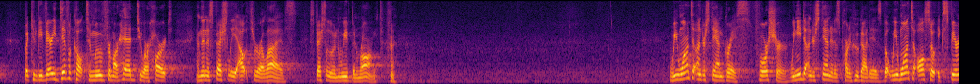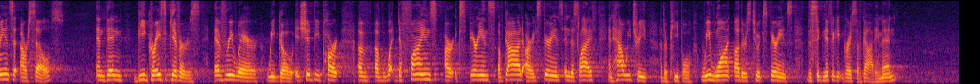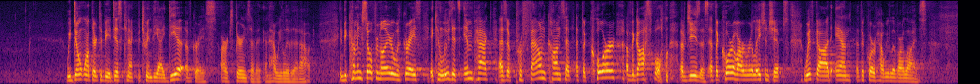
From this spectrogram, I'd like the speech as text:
but can be very difficult to move from our head to our heart, and then especially out through our lives, especially when we've been wronged. We want to understand grace, for sure. We need to understand it as part of who God is, but we want to also experience it ourselves and then be grace givers everywhere we go. It should be part of, of what defines our experience of God, our experience in this life, and how we treat other people. We want others to experience the significant grace of God. Amen? We don't want there to be a disconnect between the idea of grace, our experience of it, and how we live that out. In becoming so familiar with grace, it can lose its impact as a profound concept at the core of the gospel of Jesus, at the core of our relationships with God, and at the core of how we live our lives.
